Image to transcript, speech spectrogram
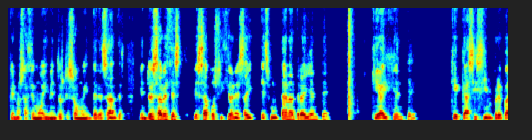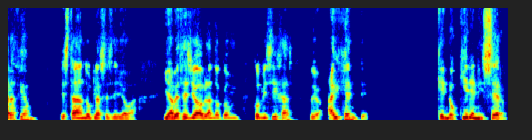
que nos hace movimientos que son muy interesantes. Entonces a veces esa posición es, es tan atrayente que hay gente que casi sin preparación está dando clases de yoga. Y a veces yo hablando con, con mis hijas, hay gente que no quiere ni ser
